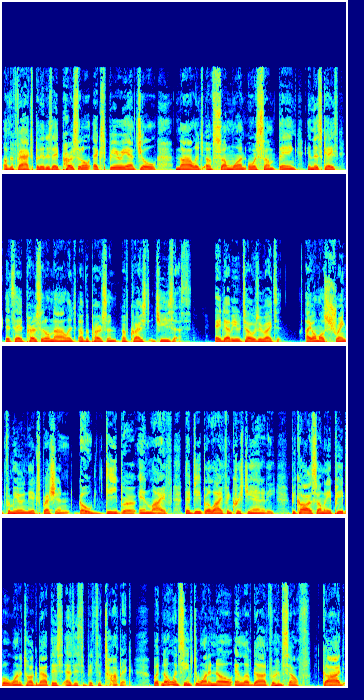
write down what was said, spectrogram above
of the facts, but it is a personal experiential knowledge of someone or something. In this case, it's a personal knowledge of the person of Christ Jesus. A.W. Tozer writes it. I almost shrink from hearing the expression, go deeper in life, the deeper life in Christianity, because so many people want to talk about this as if it's a topic. But no one seems to want to know and love God for himself. God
